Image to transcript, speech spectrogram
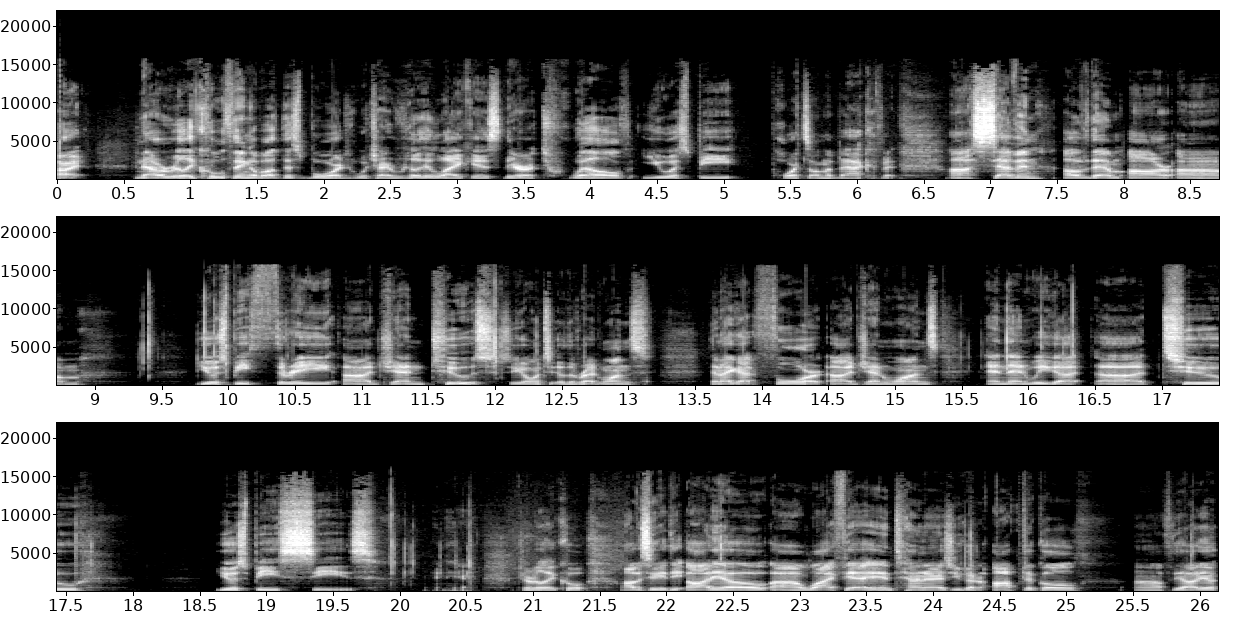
All right. Now, a really cool thing about this board, which I really like, is there are 12 USB ports on the back of it. Uh, seven of them are um, USB 3 uh, Gen 2s, so you want into the red ones. Then I got four uh, Gen 1s, and then we got uh, two USB-Cs in here, which are really cool. Obviously, the audio, uh, Wi-Fi antennas, you got an optical uh, for the audio.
